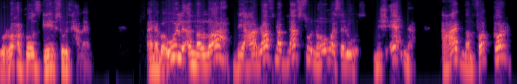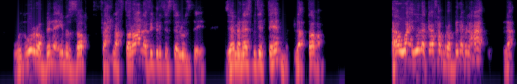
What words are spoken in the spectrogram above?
والروح القدس جه في صورة حمام. أنا بقول إن الله بيعرفنا بنفسه إن هو ثالوث مش إحنا. قعدنا نفكر ونقول ربنا إيه بالظبط فإحنا اخترعنا فكرة الثالوث دي زي ما ناس بتتهمنا لا طبعا. أو واحد يقول لك افهم ربنا بالعقل. لا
